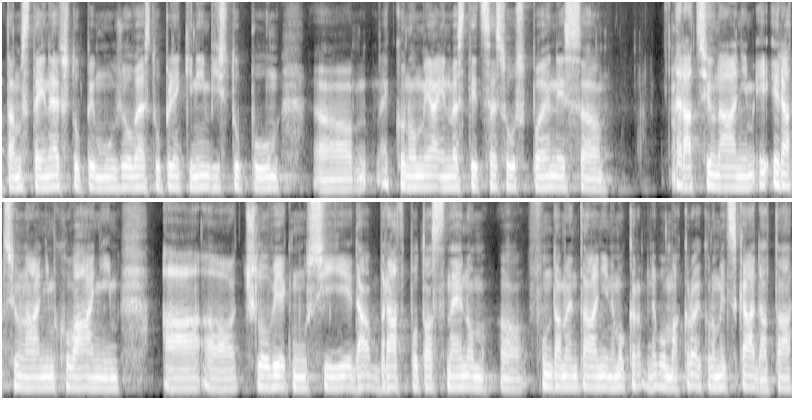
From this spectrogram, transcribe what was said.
Tam stejné vstupy můžou vést úplně k jiným výstupům. Ekonomie a investice jsou spojeny s racionálním i iracionálním chováním a člověk musí brát potaz nejenom fundamentální nebo makroekonomická data,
